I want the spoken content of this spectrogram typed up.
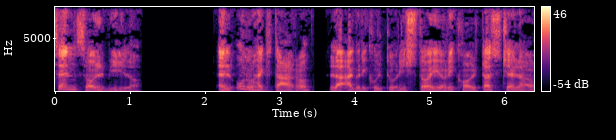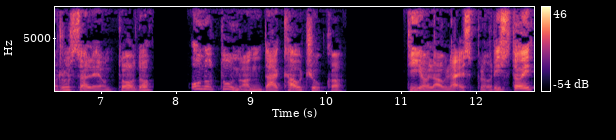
sen solvilo. El unu hectaro la agriculturistoi ricoltas ce la russa leontodo unu tunon da cauciuco. Tio laula esploristoi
